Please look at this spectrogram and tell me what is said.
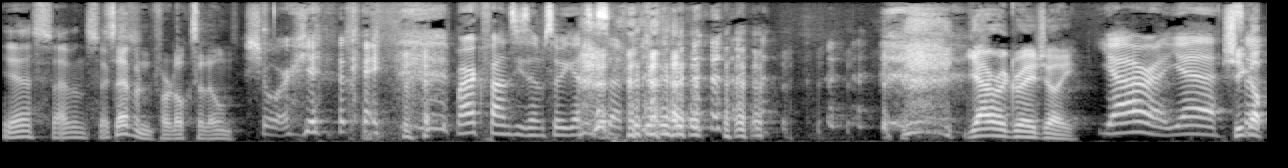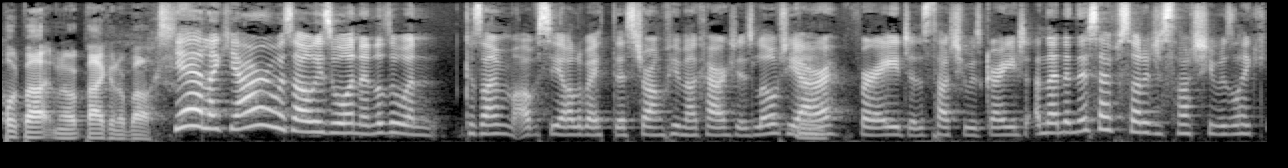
Yeah, seven, six. Seven for looks alone. Sure. Yeah. Okay. Mark fancies him, so he gets a seven. Yara Greyjoy. Yara, yeah. She So- got put back in her back in her box. Yeah, like Yara was always one. Another one because I'm obviously all about the strong female characters. Loved Yara Mm. for ages. Thought she was great. And then in this episode, I just thought she was like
